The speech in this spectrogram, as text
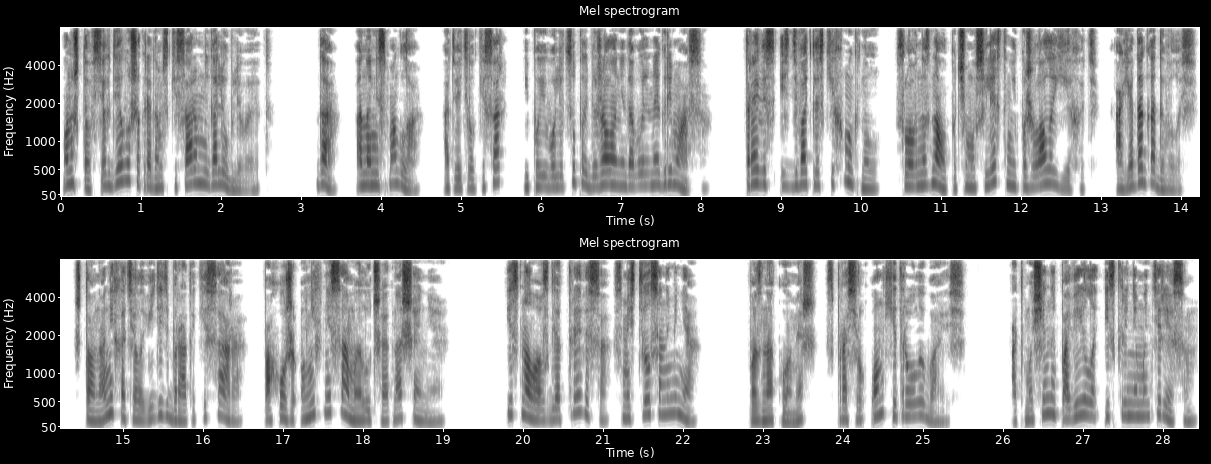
«Он что, всех девушек рядом с Кисаром недолюбливает?» «Да, она не смогла», — ответил Кисар, и по его лицу пробежала недовольная гримаса. Трэвис издевательски хмыкнул, словно знал, почему Селеста не пожелала ехать. А я догадывалась, что она не хотела видеть брата Кисара. Похоже, у них не самые лучшие отношения. И снова взгляд Тревиса сместился на меня. «Познакомишь?» — спросил он, хитро улыбаясь. От мужчины повеяло искренним интересом,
